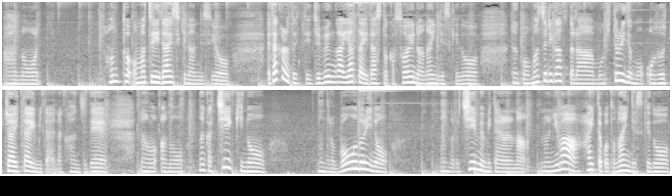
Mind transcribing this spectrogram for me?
あの本当お祭り大好きなんですよ。だからといって自分が屋台出すとかそういうのはないんですけどなんかお祭りがあったらもう一人でも踊っちゃいたいみたいな感じであのあのなんか地域のなんだろう盆踊りのなんだろうチームみたいなのには入ったことないんですけど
